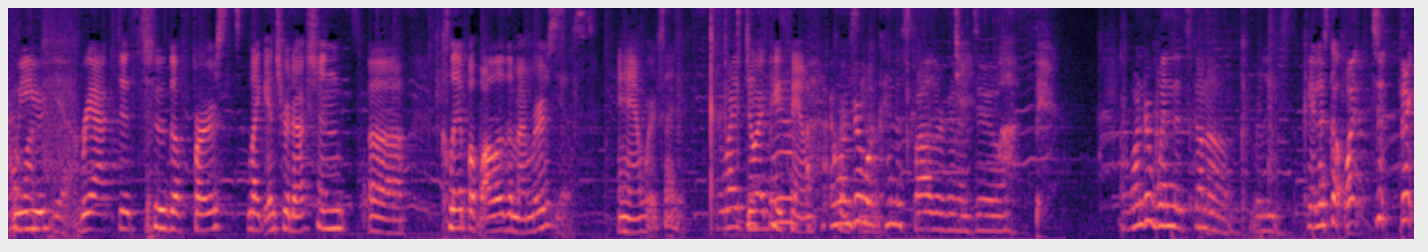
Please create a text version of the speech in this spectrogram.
I we want- yeah. reacted to the first like introduction uh, clip of all of the members. Yes. And we're excited. JYP, JYP fam. I wonder what kind of style they're gonna do. I wonder when it's gonna release. Okay, let's go. One, two, three.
